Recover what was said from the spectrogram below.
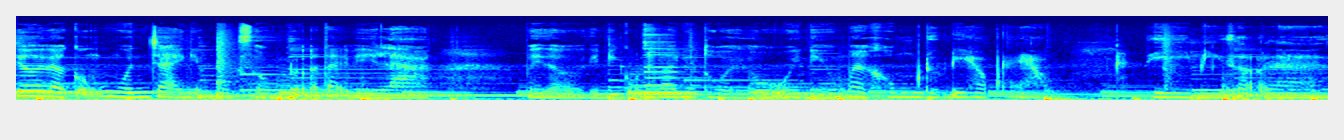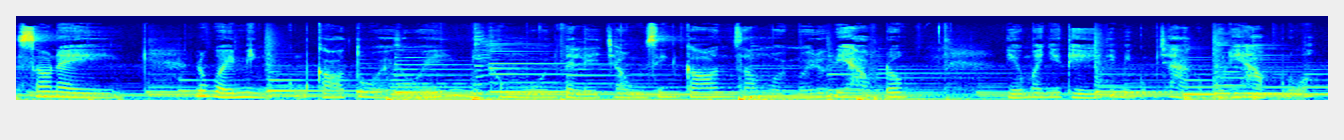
chơi và cũng muốn trải nghiệm cuộc sống nữa. Tại vì là bây giờ thì mình cũng đã bao nhiêu tuổi rồi, nếu mà không được đi học đại học thì mình sợ là sau này lúc ấy mình cũng có tuổi rồi mình không muốn phải lấy chồng, sinh con xong rồi mới được đi học đâu. Nếu mà như thế thì mình cũng chả có muốn đi học nữa.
